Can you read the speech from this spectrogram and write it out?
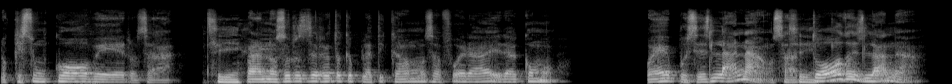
lo que es un cover, o sea, Sí. para nosotros ese reto que platicábamos afuera era como, güey, pues es lana, o sea, Sí. todo es lana.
